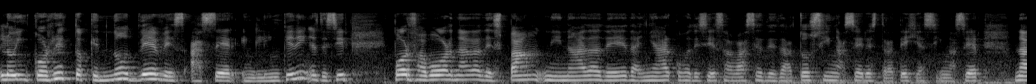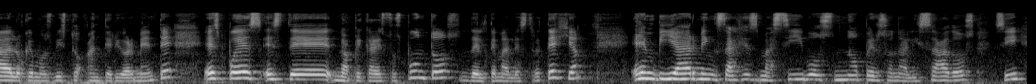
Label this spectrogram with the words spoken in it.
lo incorrecto que no debes hacer en LinkedIn? Es decir, por favor, nada de spam ni nada de dañar, como decía, esa base de datos sin hacer estrategias, sin hacer nada de lo que hemos visto anteriormente. Es pues este, no aplicar estos puntos del tema de la estrategia, enviar mensajes masivos no personalizados, ¿sí?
